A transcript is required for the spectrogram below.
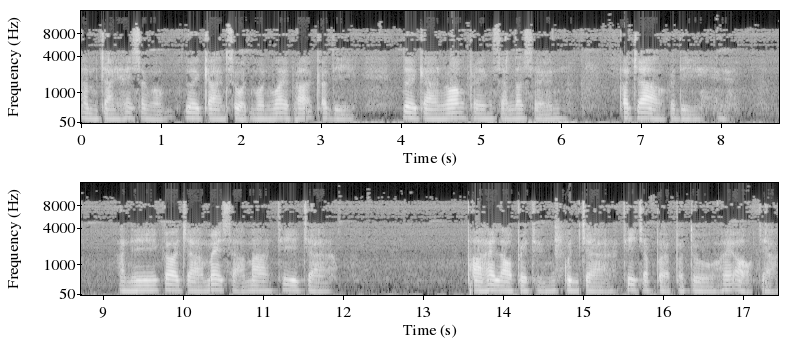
ทำใจให้สงบด้วยการสวดมนต์ไหว้พระก็ดี ด้วยการร้องเพลงสรรเสริญพระเจ้าก็ดี อันนี้ก็จะไม่สามารถที่จะพาให้เราไปถึงกุญแจที่จะเปิดประตูให้ออกจาก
